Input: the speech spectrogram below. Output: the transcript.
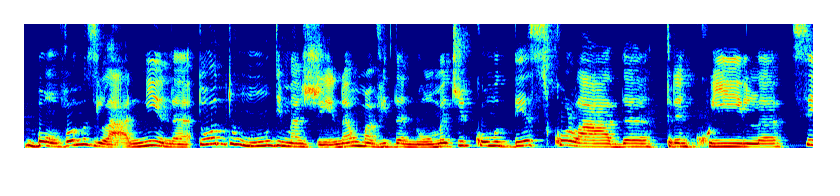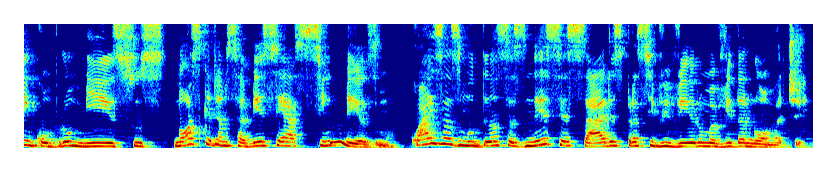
Bom, vamos lá, Nina. Todo mundo imagina uma vida nômade como descolada, tranquila, sem compromissos. Nós queremos saber se é assim mesmo. Quais as mudanças necessárias para se viver uma vida nômade?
